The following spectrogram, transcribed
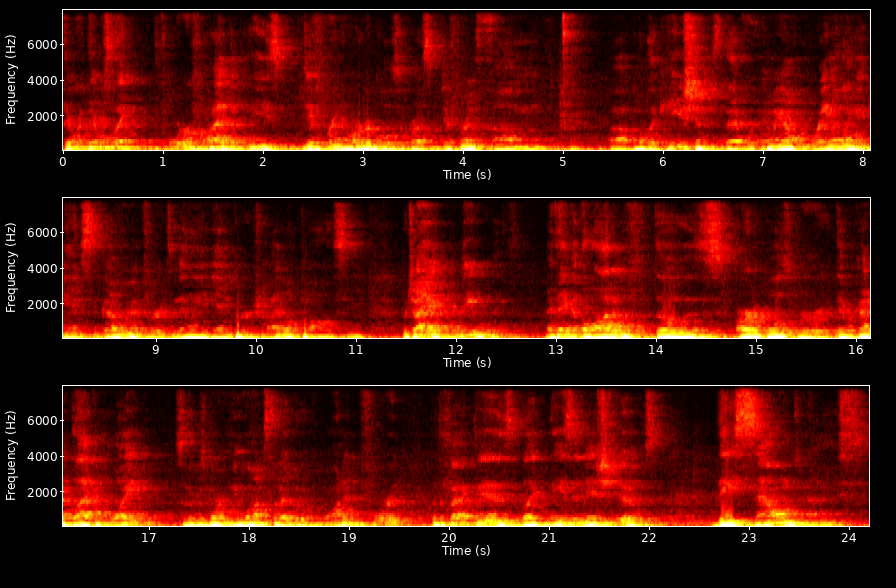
there were, there was like four or five at least, different articles across different, um, uh, publications that were coming out railing against the government for its million yen per child policy, which I agree with. I think a lot of those articles were, they were kind of black and white, so there was more nuance that I would have wanted for it. But the fact is, like, these initiatives, they sound nice,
